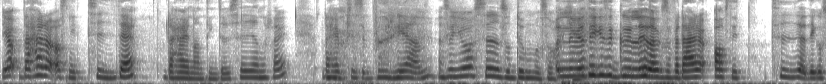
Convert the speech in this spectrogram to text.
Ja, det här är avsnitt 10. Det här är någonting du säger Jennifer. Det här är precis i början. Alltså jag säger så dumma Och saker. nu, jag tycker det är så gulligt också för det här är avsnitt 10. Det har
